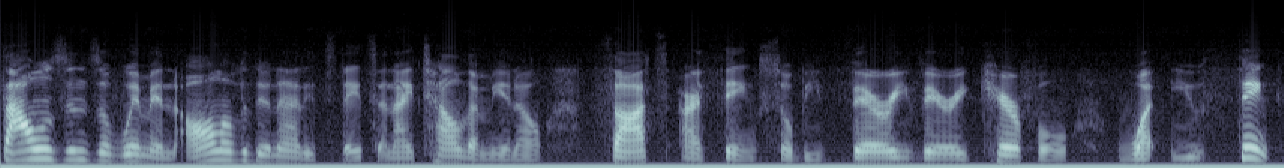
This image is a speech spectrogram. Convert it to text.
thousands of women all over the United States, and I tell them, you know, thoughts are things, so be very, very careful what you think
